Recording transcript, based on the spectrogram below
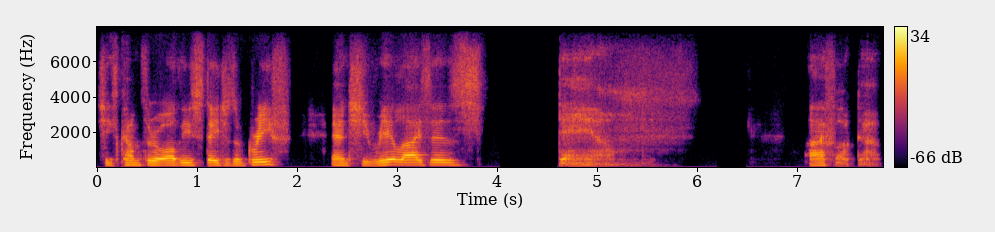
She's come through all these stages of grief and she realizes, damn, I fucked up.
